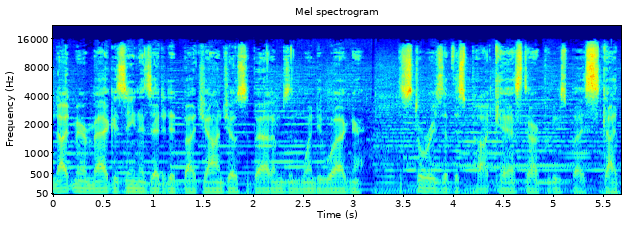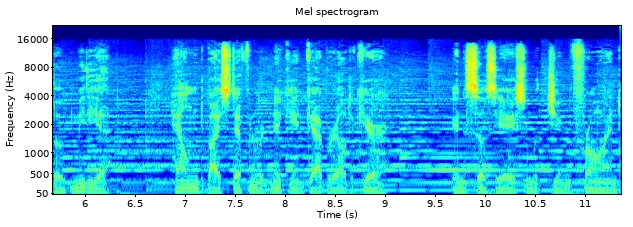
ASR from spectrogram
Nightmare Magazine is edited by John Joseph Adams and Wendy Wagner. The stories of this podcast are produced by Skyboat Media, helmed by Stefan Rudnicki and Gabrielle de Cuir, in association with Jim Freund.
